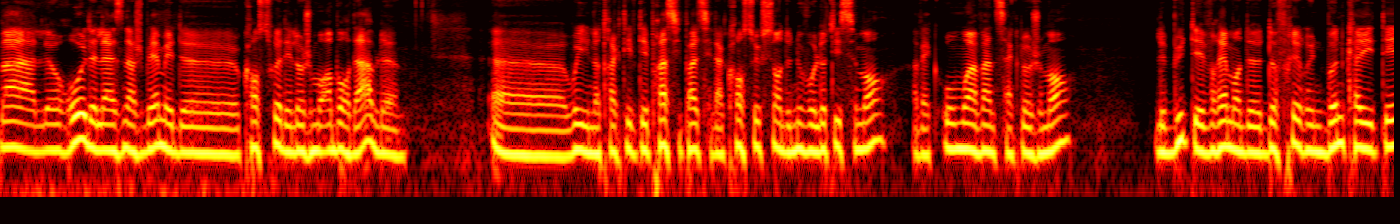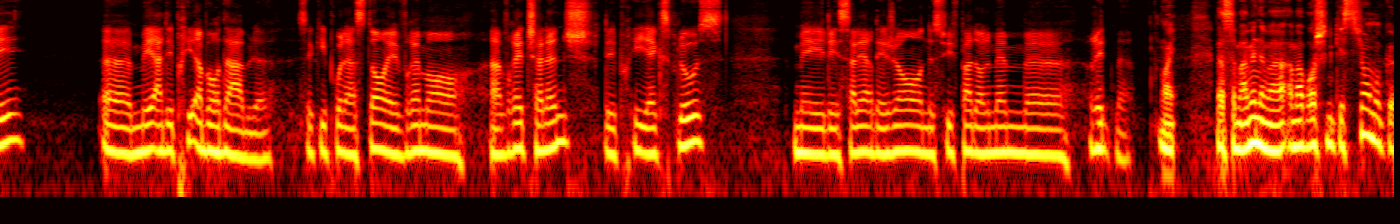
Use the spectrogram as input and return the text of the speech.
Bah, le rôle de la SNHBM est de construire des logements abordables. Euh, oui, notre activité principale, c'est la construction de nouveaux lotissements avec au moins 25 logements. Le but est vraiment d'offrir une bonne qualité, euh, mais à des prix abordables, ce qui pour l'instant est vraiment un vrai challenge. Les prix explosent, mais les salaires des gens ne suivent pas dans le même euh, rythme. Oui, Là, ça m'amène à ma, prochaine question. Donc,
